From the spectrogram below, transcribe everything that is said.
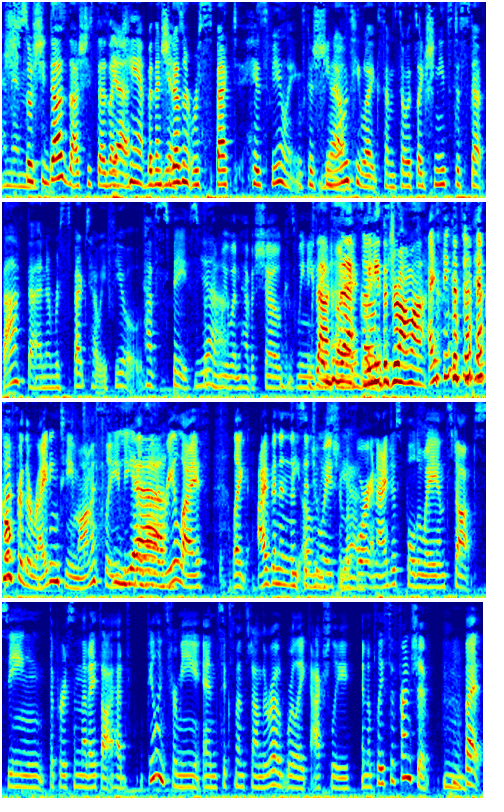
and then So she does that. She says, Yeah. I can't, but then she Yeah. doesn't respect his feelings because she Yeah. knows he likes him. So it's like she needs to step back then and respect how he feels. Have space, but Yeah. then we wouldn't have a show because we need exactly. Exactly. We need the drama. I think it's a pickle for the writing team, honestly, because Yeah. in real life, like I've been in this The only- situation yeah. before, and I just pulled away and stopped seeing the person that I thought had feelings for me, and six months down the road, we're like actually in a place of friendship. Mm. But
